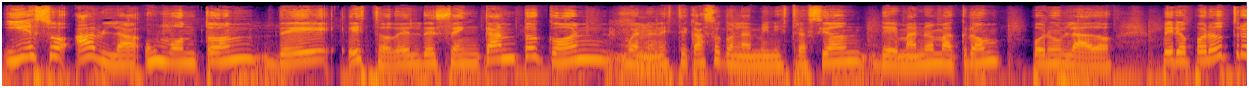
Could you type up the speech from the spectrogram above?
Y eso habla un montón de esto, del desencanto con, bueno, en este caso con la administración de Manuel Macron, por un lado. Pero por otro,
